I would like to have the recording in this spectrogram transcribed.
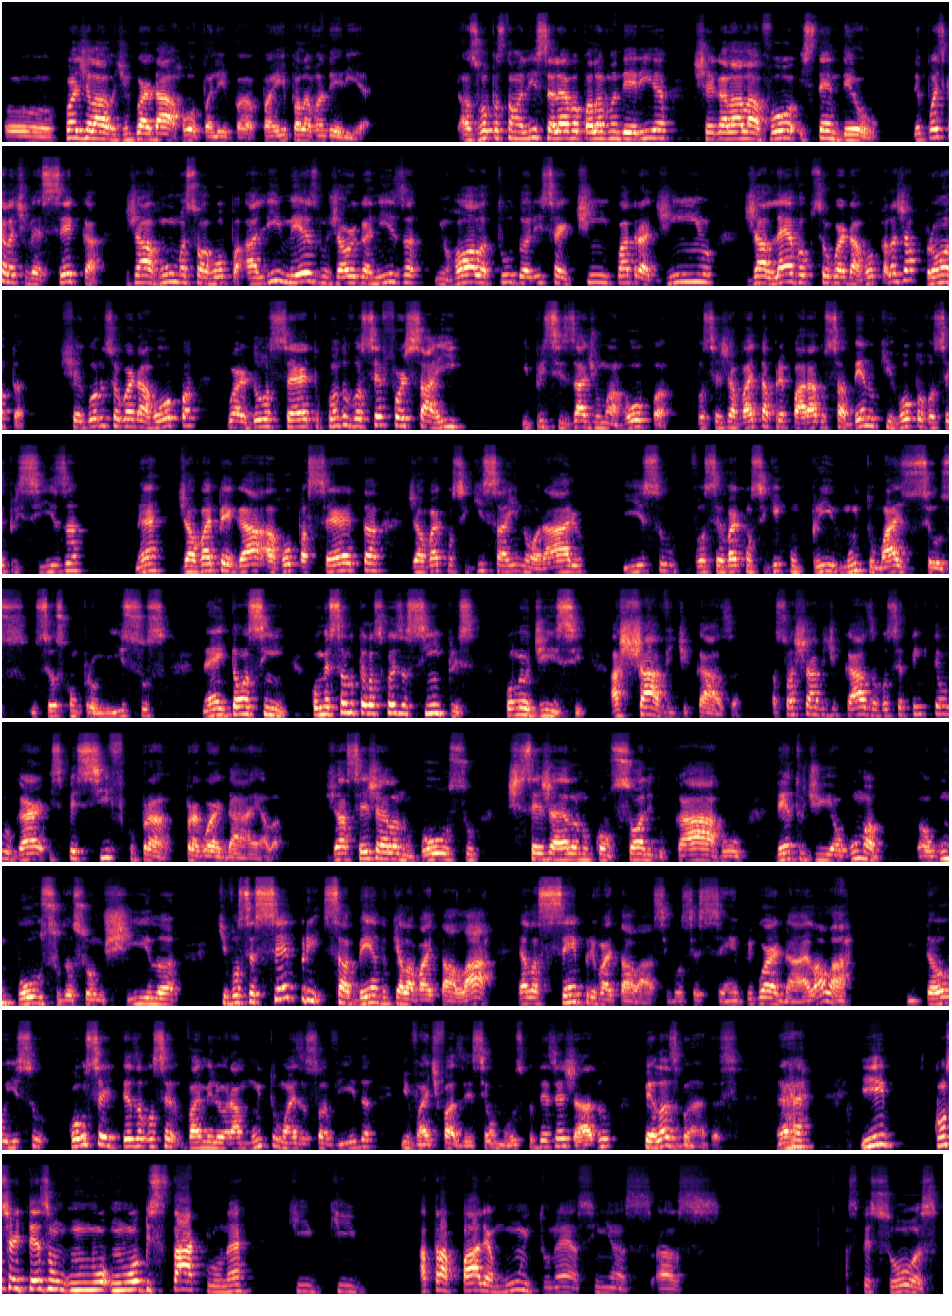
O, coisa de, lá, de guardar a roupa ali para ir para a lavanderia. As roupas estão ali, você leva para a lavanderia, chega lá, lavou, estendeu. Depois que ela estiver seca, já arruma sua roupa ali mesmo, já organiza, enrola tudo ali certinho, quadradinho, já leva para o seu guarda-roupa, ela já pronta. Chegou no seu guarda-roupa, guardou certo. Quando você for sair e precisar de uma roupa, você já vai estar tá preparado, sabendo que roupa você precisa, né? Já vai pegar a roupa certa, já vai conseguir sair no horário. E isso você vai conseguir cumprir muito mais os seus, os seus compromissos né? Então, assim, começando pelas coisas simples, como eu disse, a chave de casa. A sua chave de casa, você tem que ter um lugar específico para guardar ela. Já seja ela no bolso, seja ela no console do carro, dentro de alguma, algum bolso da sua mochila, que você sempre sabendo que ela vai estar tá lá, ela sempre vai estar tá lá, se você sempre guardar ela lá. Então, isso com certeza você vai melhorar muito mais a sua vida e vai te fazer ser um músico desejado pelas bandas, né? E com certeza um, um, um obstáculo, né, que, que atrapalha muito, né, assim, as, as, as pessoas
